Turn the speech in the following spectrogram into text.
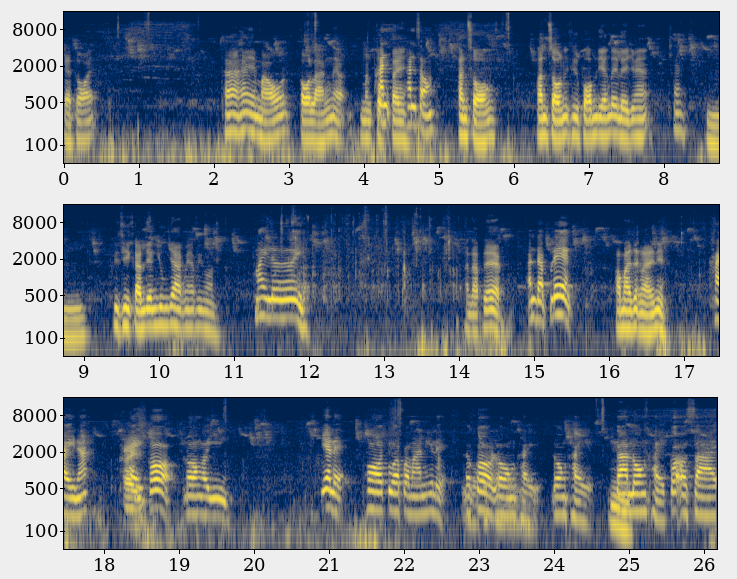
แปดร้อยถ้าให้เหมาต่อหลังเนี่ย มันตพันกไปพันสองพันสองพันสองนี่คือพร้อมเลี้ยงได้เลยใช่ไหมฮะใช่ อืมวิธีการเลี้ยงยุ่งยากไหมครับพี่มอนไม่เลย อันดับแรก อันดับแรก เอามาจากไหนนี่ ไข่นะไข่ไข่ไข่ก็ลองเอาเองเนี่ยแหละ พอตัวประมาณนี้แหละ แล้วก็ลองไข่ ลองไข่ อืม การลองไข่ก็เอาทราย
